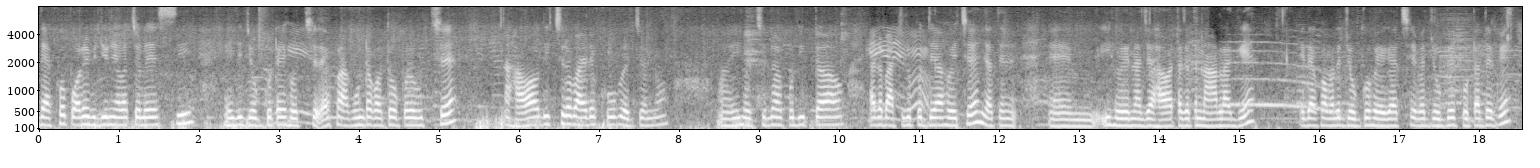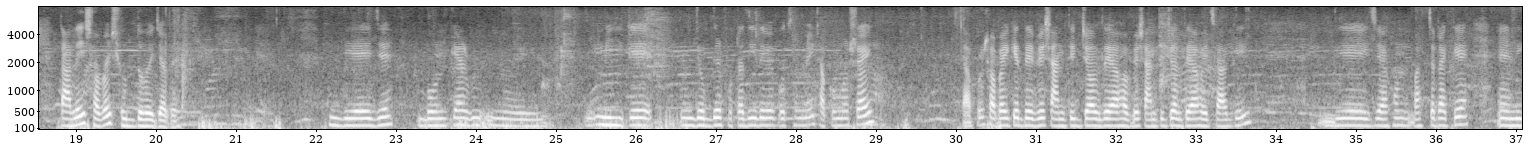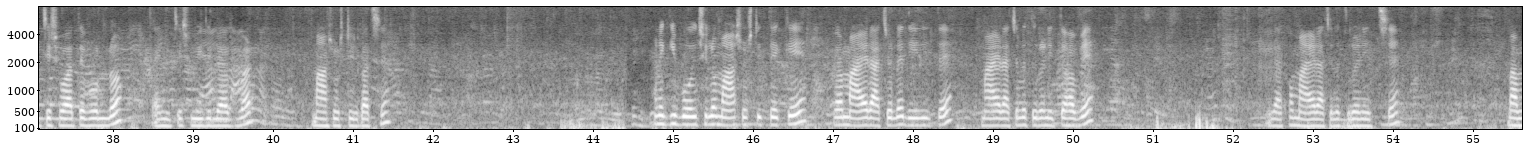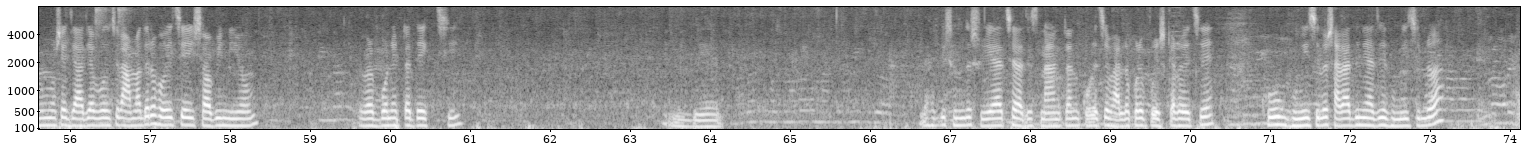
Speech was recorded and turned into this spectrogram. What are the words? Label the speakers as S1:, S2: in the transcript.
S1: দেখো, পরের ভিডিও নিয়ে আবার চলে এসেছি। এই যে যজ্ঞটাই হচ্ছে, দেখো, আগুনটা কত উপরে উঠছে। হাওয়াও দিচ্ছিল বাইরে খুব, এর জন্য। এই হচ্ছিল আর প্রদীপটাও একটা বাটির উপর দেওয়া হয়েছে, যাতে ই হয়ে না যায়, হাওয়াটা যাতে না লাগে। এই দেখো, আমাদের যজ্ঞ হয়ে গেছে। এবার যজ্ঞের ফোঁটা দেবে, তাহলেই সবাই শুদ্ধ হয়ে যাবে। দিয়ে এই যে বোনকে আর মিহিকে যজ্ঞের ফোঁটা দিয়ে দেবে প্রথমেই, ঠাকুরমশাই। তারপর সবাইকে দেবে, শান্তির জল দেওয়া হবে, শান্তির জল দেওয়া হয়েছে আগেই। দিয়ে এই যে এখন বাচ্চাটাকে নিচে শোয়াতে বলল, তাই নিচে শুয়ে দিল একবার মা ষষ্ঠীর কাছে। মানে কি বলছিল মা ষষ্ঠীর থেকে? মায়ের আঁচলে দিয়ে দিতে, মায়ের আঁচলে তুলে নিতে হবে। দেখো মায়ের আঁচলে তুলে নিচ্ছে। বামুন মশাই যা যা বলছিল, আমাদেরও হয়েছে এই সবই নিয়ম। এবার বোনেরটা দেখছি। দেখো কি সুন্দর শুয়ে আছে আজকে স্নান টান করেছে, ভালো করে পরিষ্কার হয়েছে। খুব ঘুমিয়েছিল, সারাদিনই আজকে ঘুমিয়েছিল।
